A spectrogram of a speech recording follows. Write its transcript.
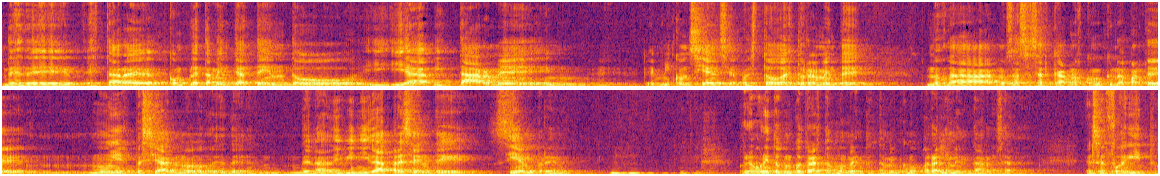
desde estar eh, completamente atento y, y habitarme en, en mi conciencia, pues todo esto realmente nos, da, nos hace acercarnos como que una parte muy especial ¿no? de, de, de, la divinidad presente siempre. Pero es bonito encontrar estos momentos también como para alimentar esa, ese fueguito.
